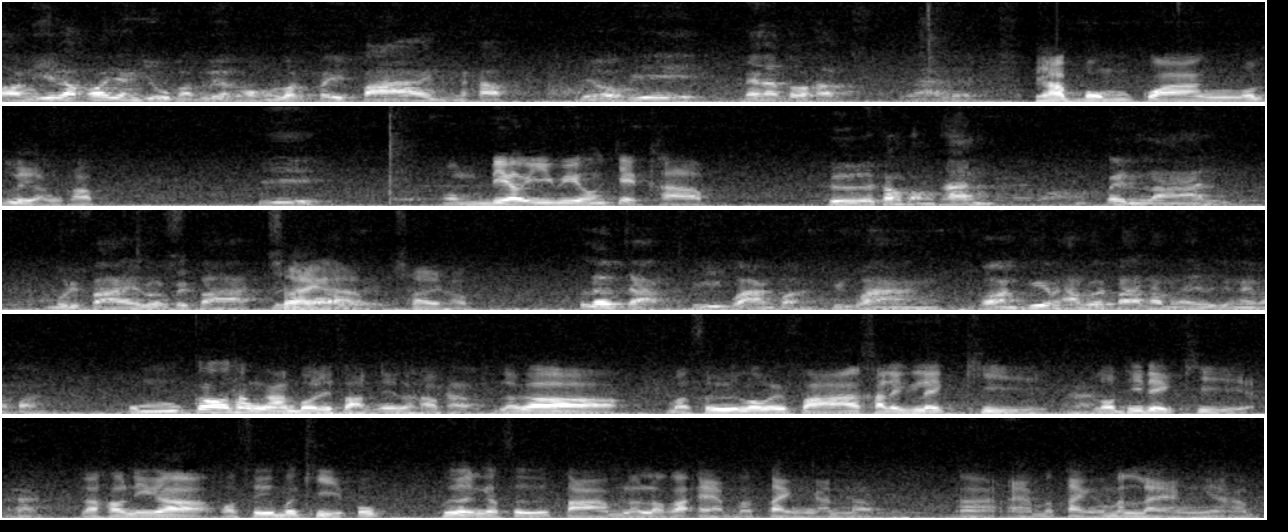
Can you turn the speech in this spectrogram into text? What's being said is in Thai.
ตอนนี้เราก็ยังอยู่กับเรื่องของรถไฟฟ้าอยู่นะครับ เดี๋ยวพี่แนะนำตัวครับได้เลยครับผมกวางรถเหลืองครับ พี่ผมเดียว EV ของเจ็ดครับ คือทั้งสองท่านเป็นร้านโมดิฟายรถไฟฟ้าโดยใช่เฉครัพาะบเลยใช่ครับ เริ่มจากพี่กวางก่อนพี่กวางก่อนที่จะมาทำรถไฟฟ้าทำอะไรยังไงมาก่อน ผมก็ทำงานบริษัทนี่แหละครับ ครับแล้วก็มาซื้อรถไฟฟ้าคันเล็กๆขี่ อ่ารรถที่เด็กขี่อะอ่า แล้วคราวนี้ก็พอซื้อมาขี่ปุ๊บเพื่อนก็ซื้อตามแล้วเราก็แอบมาแต่งกันครับ อ่าแอบมาแต่งกันมันแรงเนี่ยครับ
